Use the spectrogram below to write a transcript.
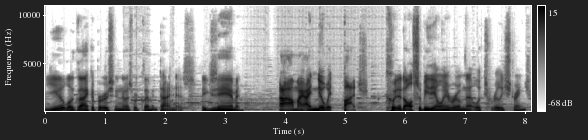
You look like a person who knows where Clementine is. Examine. Ah, my, I knew it. Fudge. Could it also be the only room that looks really strange?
